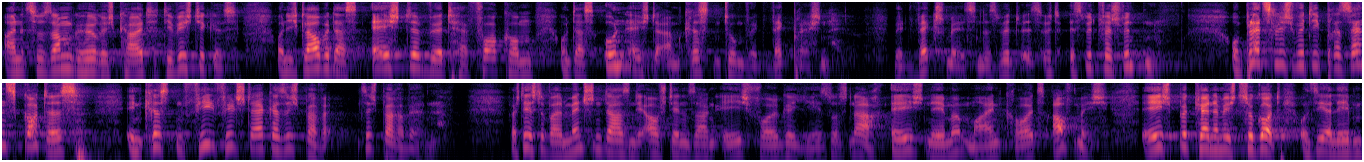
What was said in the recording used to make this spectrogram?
eine Zusammengehörigkeit, die wichtig ist. Und ich glaube, das Echte wird hervorkommen und das Unechte am Christentum wird wegbrechen, wird wegschmelzen. Es wird, es wird, es wird verschwinden. Und plötzlich wird die Präsenz Gottes in Christen viel, viel stärker sichtbar, sichtbarer werden. Verstehst du, weil Menschen da sind, die aufstehen und sagen, ich folge Jesus nach. Ich nehme mein Kreuz auf mich. Ich bekenne mich zu Gott. Und sie erleben,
